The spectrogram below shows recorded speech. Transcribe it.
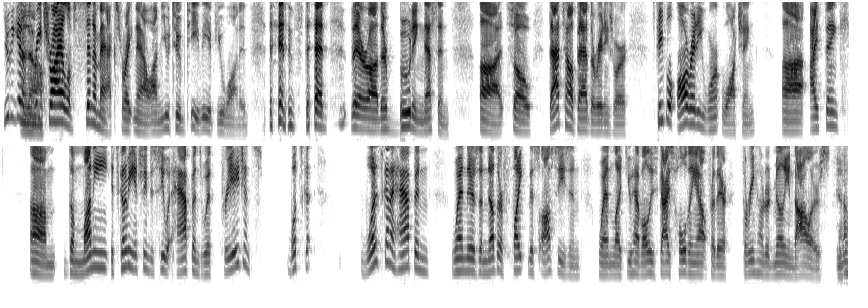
You could get a free trial of Cinemax right now on YouTube TV if you wanted, and instead they're uh, they're booting NESN. Uh, so that's how bad the ratings were. People already weren't watching. Uh, I think um, the money. It's going to be interesting to see what happens with free agents what's going what's going to happen when there's another fight this offseason when like you have all these guys holding out for their 300 million dollars yeah.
